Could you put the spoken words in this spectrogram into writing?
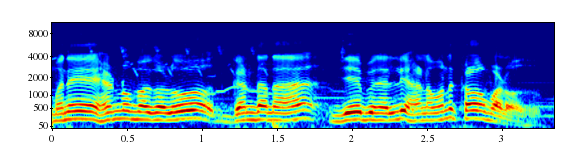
ಮನೆಯ ಹೆಣ್ಣು ಮಗಳು ಗಂಡನ ಜೇಬಿನಲ್ಲಿ ಹಣವನ್ನು ಕಳವು ಮಾಡೋದು.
